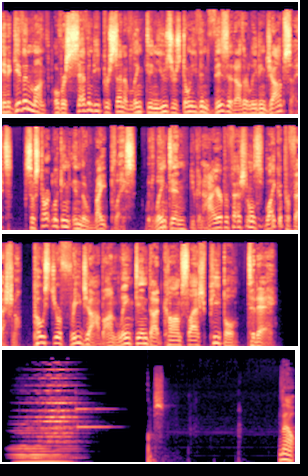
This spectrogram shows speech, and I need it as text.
In a given month, over 70% of LinkedIn users don't even visit other leading job sites. So start looking in the right place. With LinkedIn, you can hire professionals like a professional. Post your free job on linkedin.com slash people today. Now,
